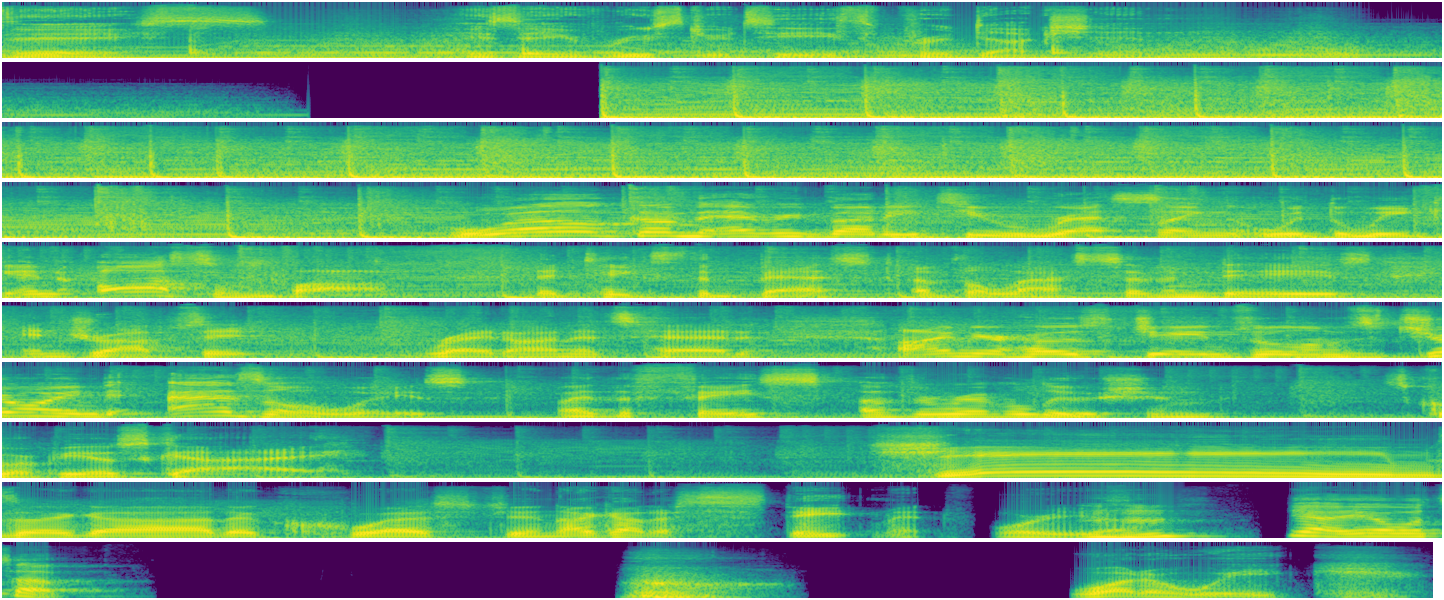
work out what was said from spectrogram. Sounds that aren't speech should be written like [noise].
This is a Rooster Teeth production. Welcome, everybody, to Wrestling with the Week, an awesome bomb that takes the best of the last seven days and drops it right on its head. I'm your host, James Willems, joined, as always, by the face of the revolution, Scorpio Sky. James, I got a question. I got a statement for you. Mhm. Yeah, yeah, what's up? [sighs] What a week.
